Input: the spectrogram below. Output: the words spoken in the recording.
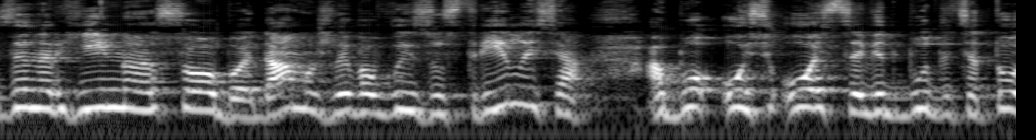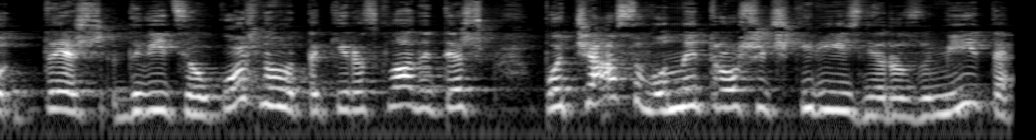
з енергійною особою. Да, можливо, ви зустрілися, або ось ось це відбудеться. То теж дивіться, у кожного такі розклади теж по часу вони трошечки різні, розумієте?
